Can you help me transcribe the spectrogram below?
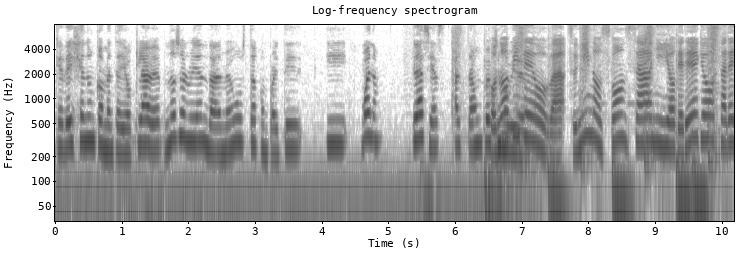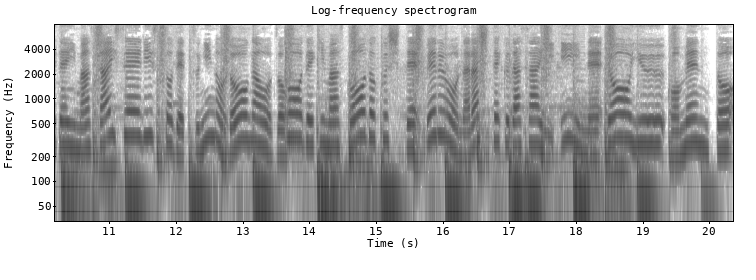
que dejen un comentario clave. No se olviden dar me gusta, compartir y bueno, Gracias. Hasta un こ próximo のビ.デオは次のスポンサーによって提供されています。再生リストで次の動画を続行できます。購読してベルを鳴らしてください。いいね、共有、コメント。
